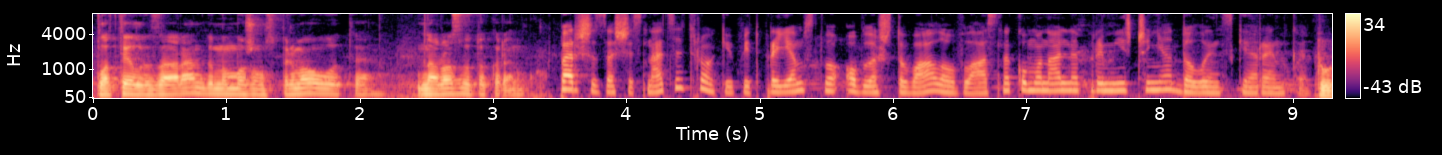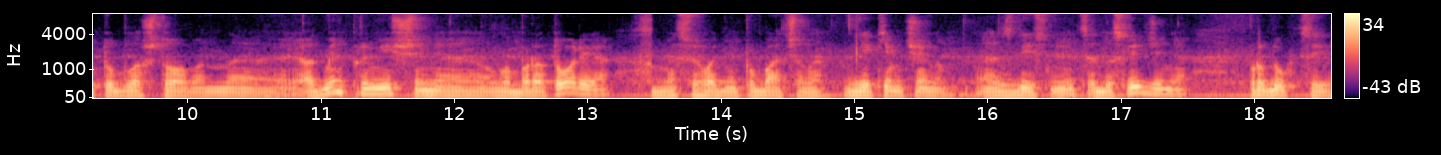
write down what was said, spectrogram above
платили за оренду, ми можемо спрямовувати на розвиток ринку. Перше за 16 років підприємство облаштувало власне комунальне приміщення Долинські ринки. Тут облаштоване адмінприміщення, лабораторія. Ми сьогодні побачили, яким чином е, здійснюється дослідження продукції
